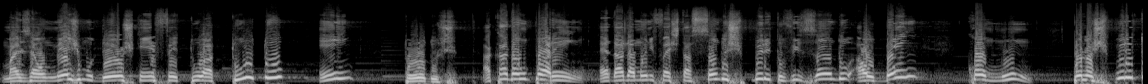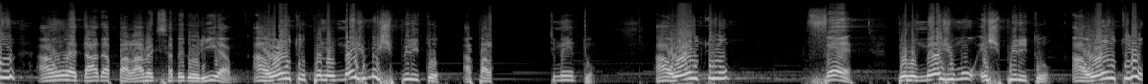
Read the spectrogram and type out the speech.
mas é o mesmo Deus quem efetua tudo em todos. A cada um, porém, é dada a manifestação do Espírito visando ao bem comum. Pelo Espírito, a um é dada a palavra de sabedoria, a outro, pelo mesmo Espírito, a palavra de conhecimento, a outro, fé, pelo mesmo Espírito, a outro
